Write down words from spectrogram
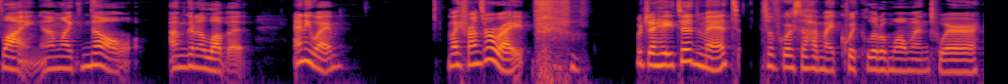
flying. And I'm like, No, I'm going to love it. Anyway, my friends were right, which I hate to admit. So, of course, I had my quick little moment where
